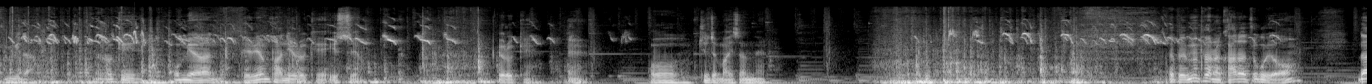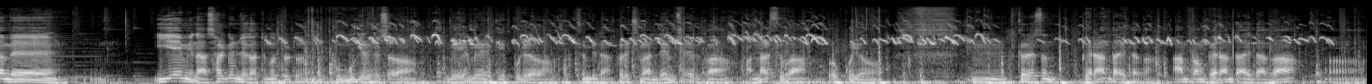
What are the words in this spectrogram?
줍니다. 이렇게 보면 배변판이 이렇게 있어요. 이렇게. 예. 오, 진짜 썼네. 배변판을 갈아주고요. 그 다음에 EM이나 살균제 같은 것들도 분무기를 해서 매일매일 이렇게 뿌려 줍니다. 그렇지만 냄새가 안 날 수가 없고요. 음, 그래서 베란다에다가 안방 베란다에다가 어,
